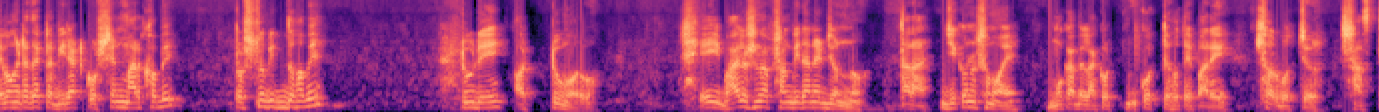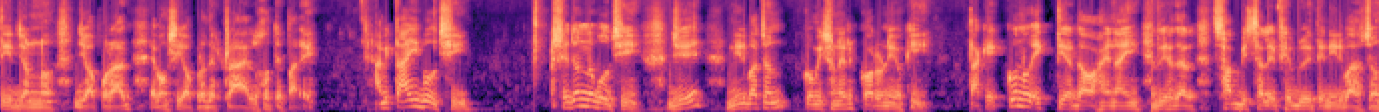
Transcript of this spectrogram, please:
এবং এটাতে একটা বিরাট কোশ্চেন মার্ক হবে, প্রশ্নবিদ্ধ হবে টুডে অর টুমরো এই ভায়োলেশন অফ সংবিধানের জন্য তারা যে কোনো সময় মোকাবেলা করতে হতে পারে সর্বোচ্চ শাস্তির জন্য যে অপরাধ এবং সেই অপরাধের ট্রায়াল হতে পারে। আমি তাই বলছি, সেজন্য বলছি যে নির্বাচন কমিশনের করণীয় কি? তাকে কোনো এখতিয়ার দেওয়া হয় নাই। দুই হাজার ছাব্বিশ সালের ফেব্রুয়ারিতে নির্বাচন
